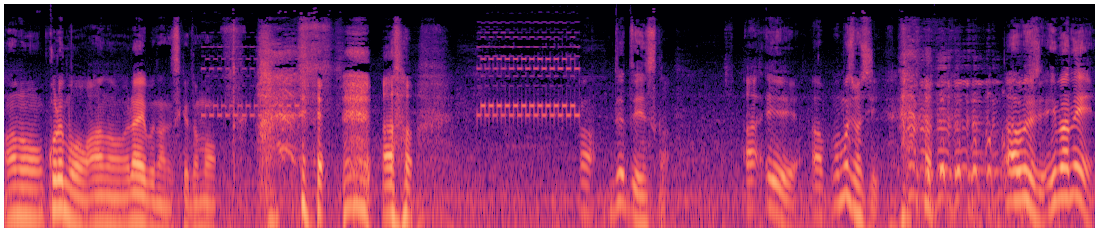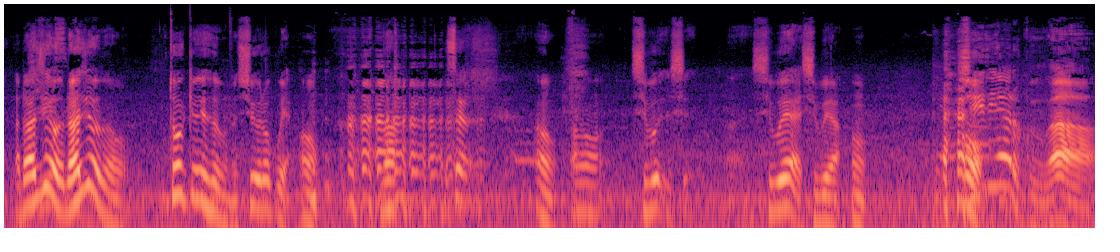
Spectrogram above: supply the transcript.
あのこれもあのライブなんですけども。あのあ出ていいですか？あええ。あもしもし。あもしもし。今ねラジオラジオの東京 FM の収録や。うん。なせうん。あの渋し渋谷や渋谷。うん。CDR 君は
